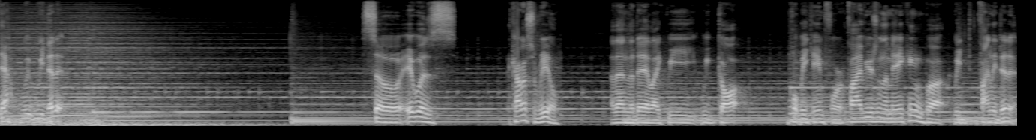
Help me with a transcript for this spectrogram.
Yeah, we, we did it. So it was kind of surreal. At the end of the day, like we, we got what we came for. Five years in the making, but we finally did it.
